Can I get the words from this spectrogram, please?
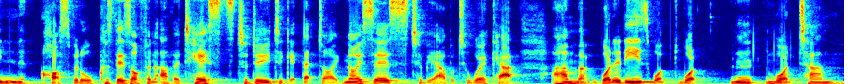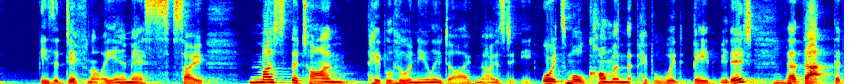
in hospital because there's often other tests to do to get that diagnosis to be able to work out um, what it is, what what what um, is it definitely MS. So most of the time, people who are newly diagnosed, or it's more common that people would be admitted. Mm-hmm. Now that the,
